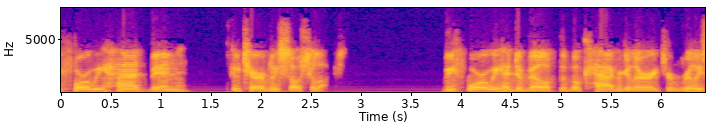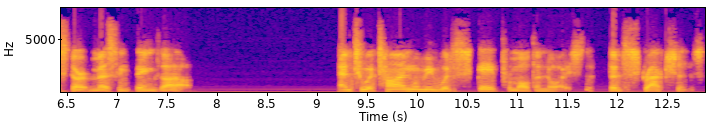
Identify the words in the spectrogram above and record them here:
before we had been too terribly socialized before we had developed the vocabulary to really start messing things up. And to a time when we would escape from all the noise, the distractions,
